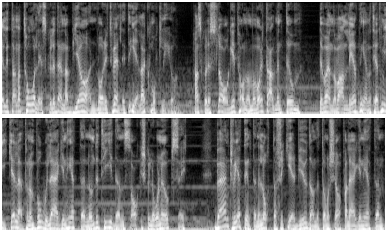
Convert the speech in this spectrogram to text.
Enligt Anatoli skulle denna Björn varit väldigt elak mot Leo. Han skulle slagit honom och varit allmänt dum. Det var en av anledningarna till att Mikael lät honom bo i lägenheten under tiden saker skulle ordna upp sig. Bernt vet inte när Lotta fick erbjudandet om att köpa lägenheten.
